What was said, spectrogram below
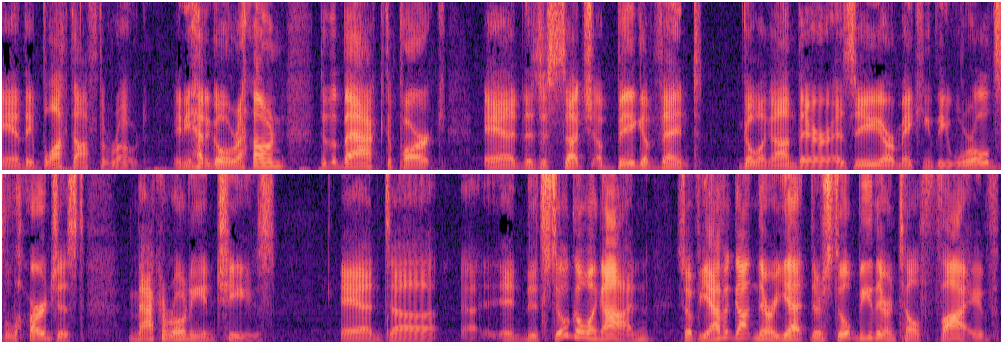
and they blocked off the road, and you had to go around to the back to park, and there's just such a big event going on there as they are making the world's largest macaroni and cheese, and uh, and it's still going on. So if you haven't gotten there yet, they'll still be there until five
